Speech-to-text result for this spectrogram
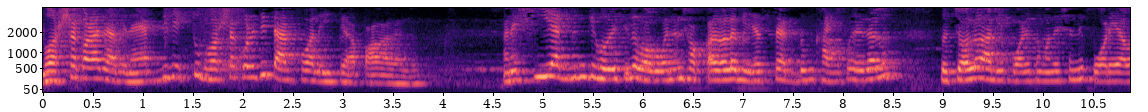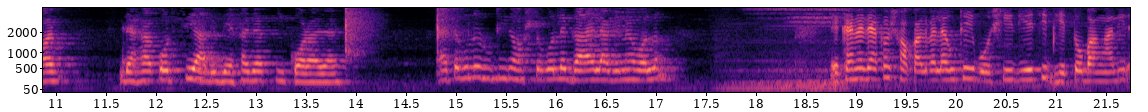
ভরসা করা যাবে না। একদিন একটু ভরসা করেছি, তার ফল এই পাওয়া গেল। মানে কি একদিন কি হয়েছিল ভগবান সকালবেলা মেজাজটা একদম খারাপ হয়ে গেল। তো চলো আগে পরে তোমাদের সঙ্গে পরে আবার দেখা করছি, আগে দেখা যাক কি করা যায়। এতগুলো রুটি নষ্ট করলে গায়ে লাগে না বলো? এখানে দেখো সকালবেলা উঠেই বসিয়ে দিয়েছি ভেতো বাঙালির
